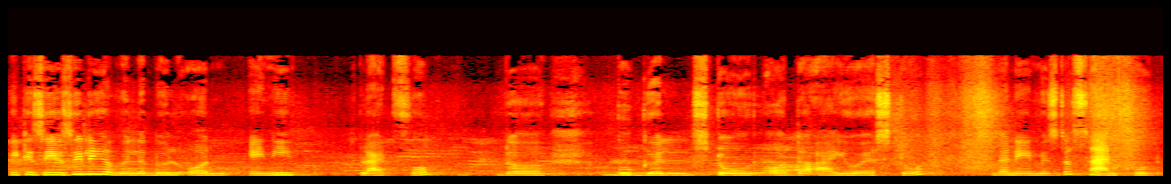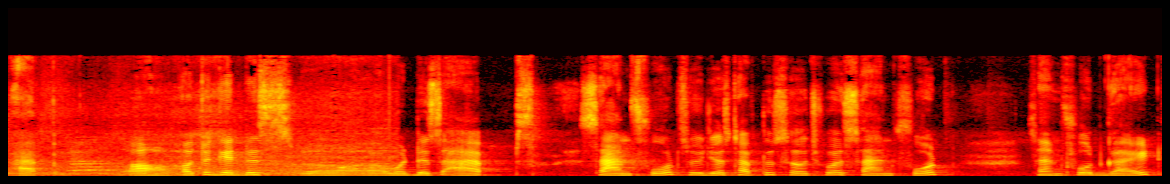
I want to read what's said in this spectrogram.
it is easily available on any platform the google store or the ios store. The name is the sanford app. Uh, how to get this uh, what this app sanford? So you just have to search for sanford sanford guide.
